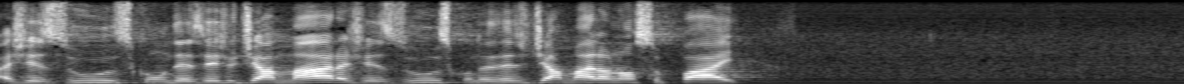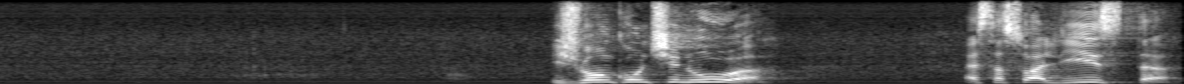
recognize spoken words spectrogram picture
a Jesus, com o desejo de amar a Jesus, com o desejo de amar ao nosso Pai. E João continua essa sua lista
